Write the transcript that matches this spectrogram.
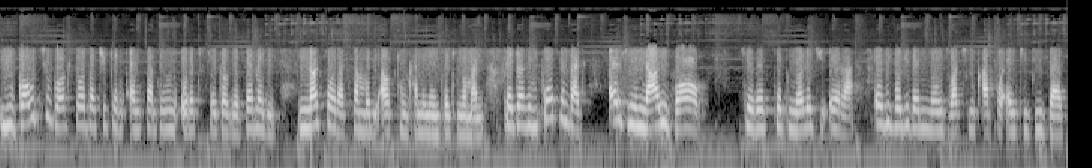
you go to work so that you can earn something in order to take care of your family, not so that somebody else can come in and take your money. So it was important that as we now evolve to this technology era, everybody then knows what to look out for and to do that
